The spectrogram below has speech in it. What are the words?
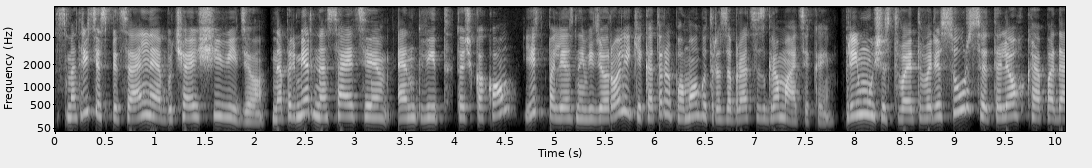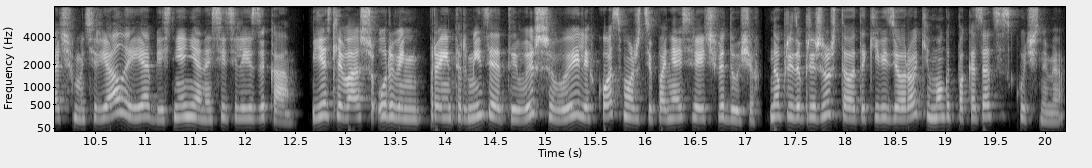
Смотрите специальные обучающие видео. Например, на сайте engvid.com есть полезные видеоролики, которые помогут разобраться с грамматикой. Преимущество этого ресурса – это легкая подача материала и объяснение носителя языка. Если ваш уровень про интермедиат и выше, вы легко сможете понять речь ведущих. Но предупрежу, что такие видеоуроки могут показаться скучными.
